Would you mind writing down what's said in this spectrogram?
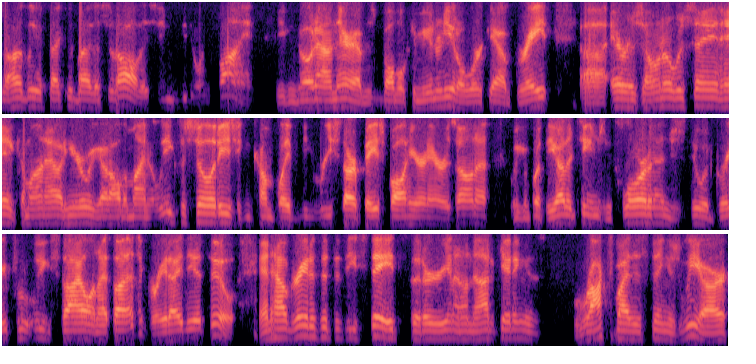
hardly affected by this at all. They seem to be doing fine. You can go down there, have this bubble community. It'll work out great. Uh, Arizona was saying, hey, come on out here. We got all the minor league facilities. You can come play restart baseball here in Arizona. We can put the other teams in Florida and just do it grapefruit league style. And I thought that's a great idea too. And how great is it that these states that are, you know, not getting as rocked by this thing as we are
